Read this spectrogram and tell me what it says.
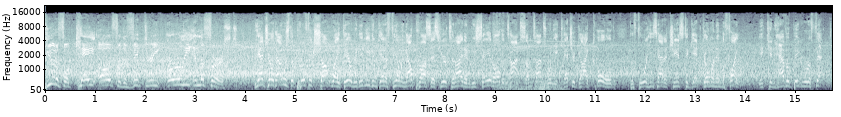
Beautiful KO for the victory early in the first. Yeah, Joe, that was the perfect shot right there. We didn't even get a feeling out process here tonight, and we say it all the time. Sometimes when you catch a guy cold before he's had a chance to get going in the fight, it can have a bigger effect.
